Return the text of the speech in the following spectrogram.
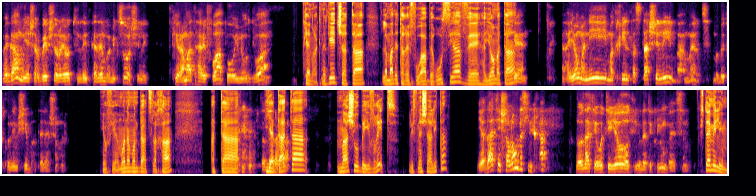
וגם יש הרבה אפשרויות להתקדם במקצוע שלי, כי רמת הרפואה פה היא מאוד גבוהה. כן, רק נגיד שאתה למדת רפואה ברוסיה, והיום אתה... כן. היום אני מתחיל את הסטאז' שלי במרץ, בבית חולים שיבא, תל השומר. יופי, המון המון בהצלחה. אתה ידעת רבה. משהו בעברית לפני שעלית? ידעתי שלום וסליחה. לא ידעתי אותיות, לא ידעתי כלום בעצם. שתי מילים.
